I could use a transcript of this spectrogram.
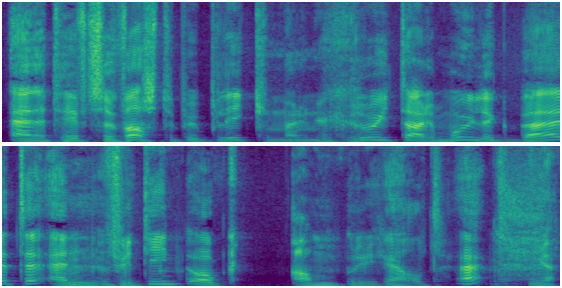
en het heeft zijn vaste publiek, maar mhm. groeit daar moeilijk buiten en mhm. verdient ook amper geld. Hè? Ja.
